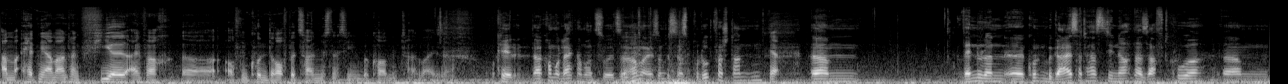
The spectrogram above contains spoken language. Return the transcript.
am, hätten wir am Anfang viel einfach äh, auf den Kunden drauf bezahlen müssen, dass wir ihn bekommen teilweise. okay, da kommen wir gleich nochmal zu. Jetzt haben wir so ein bisschen das Produkt verstanden. Ja. Ähm, wenn du dann äh, Kunden begeistert hast, die nach einer Saftkur ähm,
